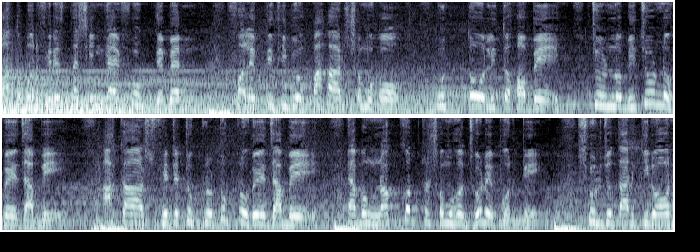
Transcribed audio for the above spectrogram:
অতপর ফেরেশতা সিংগায় ফুক দেবেন। ফলে পৃথিবী ও পাহাড় সমূহ উত্তোলিত হবে, চূর্ণ বিচূর্ণ হয়ে যাবে, আকাশ ফেটে টুকরো টুকরো হয়ে যাবে এবং নক্ষত্র সমূহ ঝরে পড়বে। সূর্য তার কিরণ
